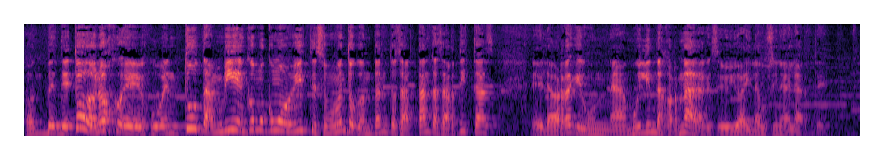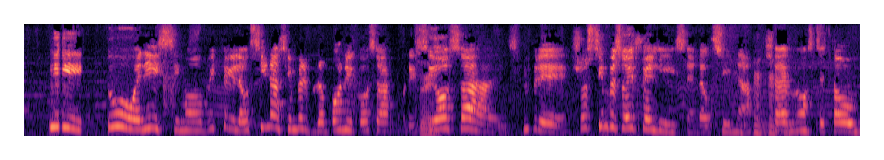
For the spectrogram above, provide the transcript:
de, de todo, ¿no? Eh, juventud también. ¿Cómo, ¿Cómo viviste ese momento con tantos, tantas artistas? Eh, la verdad que una muy linda jornada que se vivió ahí en la usina del arte. Sí, estuvo buenísimo. Viste que la usina siempre propone cosas preciosas. Siempre, yo siempre soy feliz en la usina. Ya hemos estado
